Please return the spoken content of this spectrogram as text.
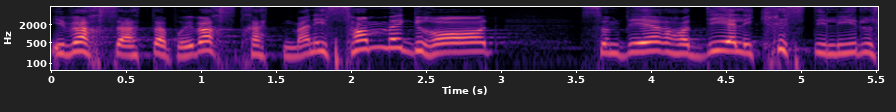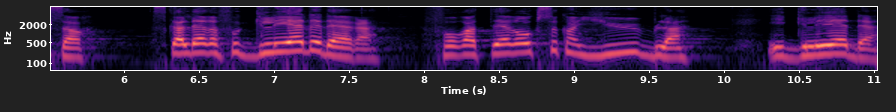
i verset etterpå, i vers 13. Men i samme grad som dere har del i Kristi lidelser, skal dere få glede dere, for at dere også kan juble i glede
